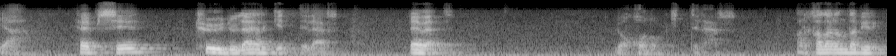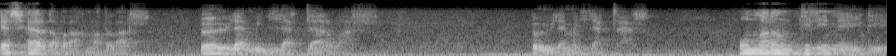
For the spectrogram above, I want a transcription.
Ya, hepsi tüydüler gittiler. Evet, yok olup gittiler. Arkalarında bir eser de bırakmadılar. Öyle milletler var. Öyle milletler. Onların dili neydi?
